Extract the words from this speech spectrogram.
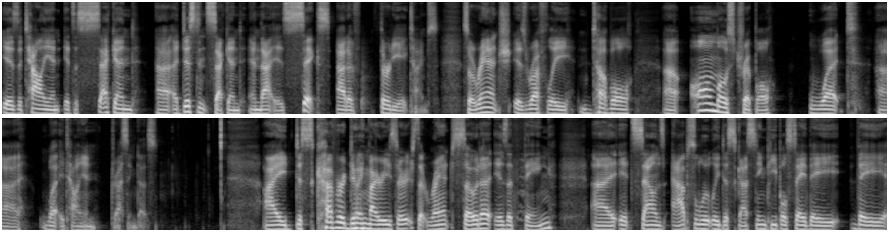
is Italian. It's a second, uh, a distant second, and that is six out of 38 times. So ranch is roughly double, uh, almost triple what uh, what Italian dressing does. I discovered doing my research that ranch soda is a thing. Uh, it sounds absolutely disgusting. People say they they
